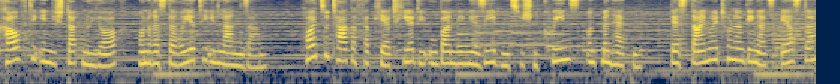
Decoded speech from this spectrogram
kaufte ihn die Stadt New York und restaurierte ihn langsam. Heutzutage verkehrt hier die U-Bahn-Linie 7 zwischen Queens und Manhattan. Der Steinway-Tunnel ging als erster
